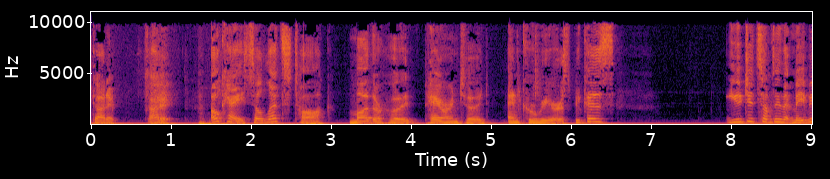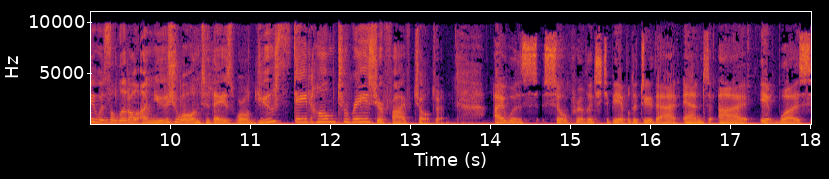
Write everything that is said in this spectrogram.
Got it. Got it. Okay, so let's talk motherhood, parenthood, and careers because you did something that maybe was a little unusual in today's world. You stayed home to raise your five children. I was so privileged to be able to do that, and uh, it was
